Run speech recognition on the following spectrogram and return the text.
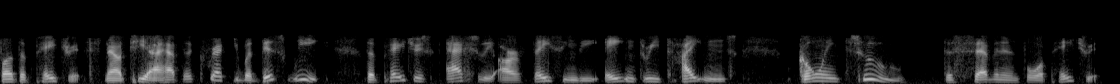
for the Patriots. Now, T, I have to correct you, but this week the Patriots actually are facing the eight and three Titans, going to the seven and four Patriots.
